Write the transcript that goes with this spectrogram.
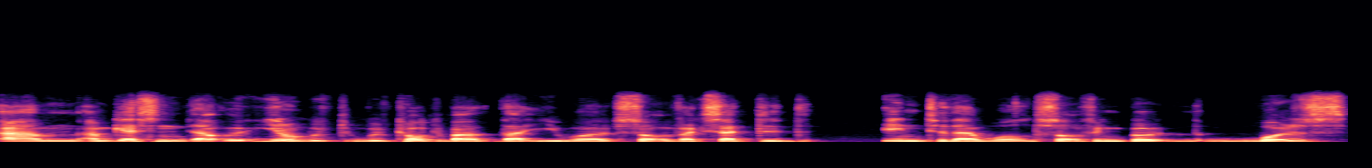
um I'm guessing uh, you know we've we've talked about that you were sort of accepted into their world sort of thing, but was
